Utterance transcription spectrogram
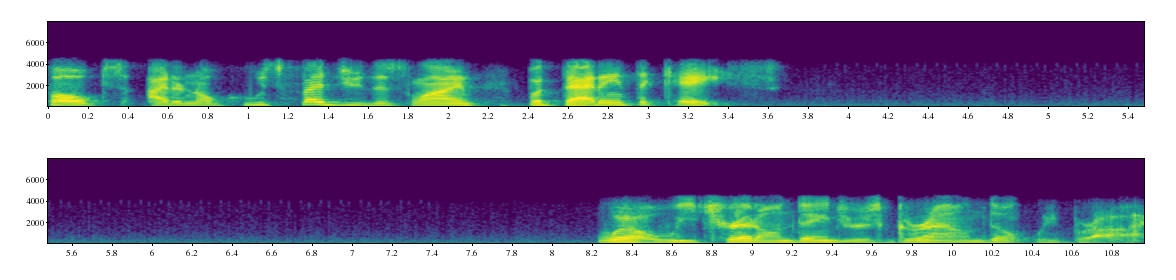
folks. I don't know who's fed you this line, but that ain't the case. Well, we tread on dangerous ground, don't we, Bry?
